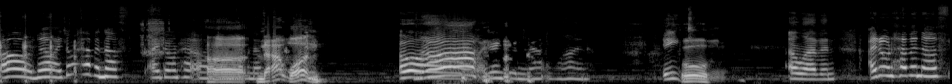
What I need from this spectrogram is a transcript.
oh no, I don't have enough. I don't have. Oh, I don't uh, have enough. not one. Oh, Ah! I didn't get that one. 18. 11. I don't have enough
